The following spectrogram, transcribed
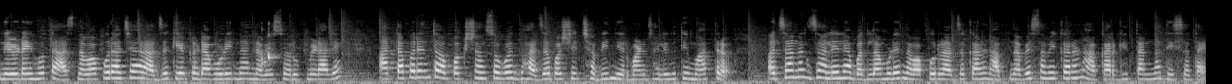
निर्णय होताच नवापुराच्या राजकीय घडामोडींना नवे स्वरूप मिळाले. आतापर्यंत अपक्षांसोबत भाजप अशी छबी निर्माण झाली होती मात्र अचानक झालेल्या बदलामुळे नवापूर राजकारणात नवे समीकरण आकार घेताना दिसत आहे.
